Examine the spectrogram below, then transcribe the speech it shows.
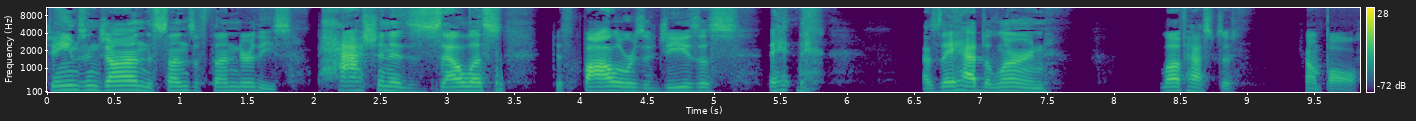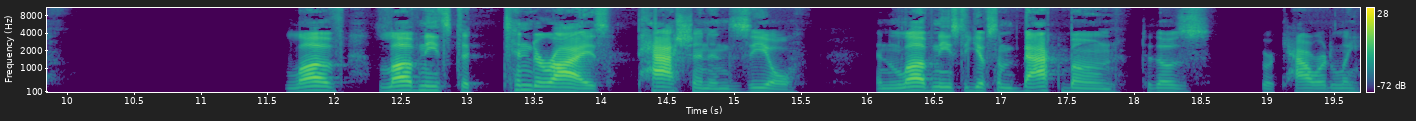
James and John, the sons of thunder, these passionate, zealous followers of Jesus, they, as they had to learn, love has to trump all. Love, love needs to tenderize passion and zeal. And love needs to give some backbone to those who are cowardly.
